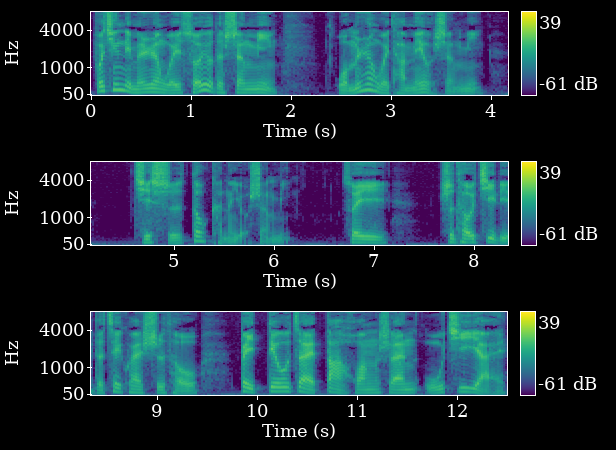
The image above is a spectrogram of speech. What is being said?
佛经里面认为所有的生命，我们认为它没有生命，其实都可能有生命。所以《石头记》里的这块石头被丢在大荒山无稽崖。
